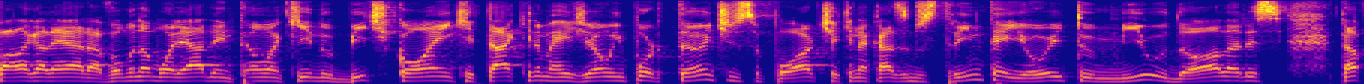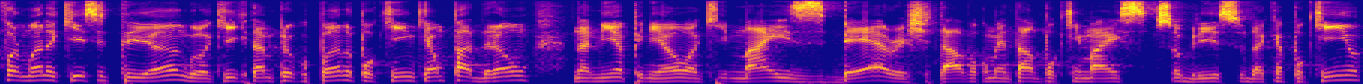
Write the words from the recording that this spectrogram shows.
Fala galera, vamos dar uma olhada então aqui no Bitcoin que está aqui numa região importante de suporte, aqui na casa dos 38 mil dólares. Está formando aqui esse triângulo aqui que está me preocupando um pouquinho, que é um padrão, na minha opinião, aqui mais bearish, tá? Vou comentar um pouquinho mais sobre isso daqui a pouquinho.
